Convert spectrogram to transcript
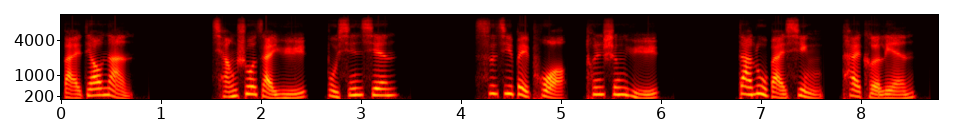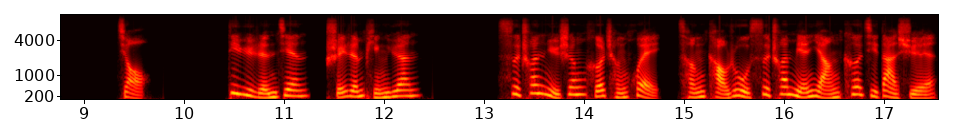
摆刁难，强说宰鱼不新鲜，司机被迫吞生鱼，大陆百姓太可怜。九，地狱人间谁人平冤？四川女生何成慧曾考入四川绵阳科技大学，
